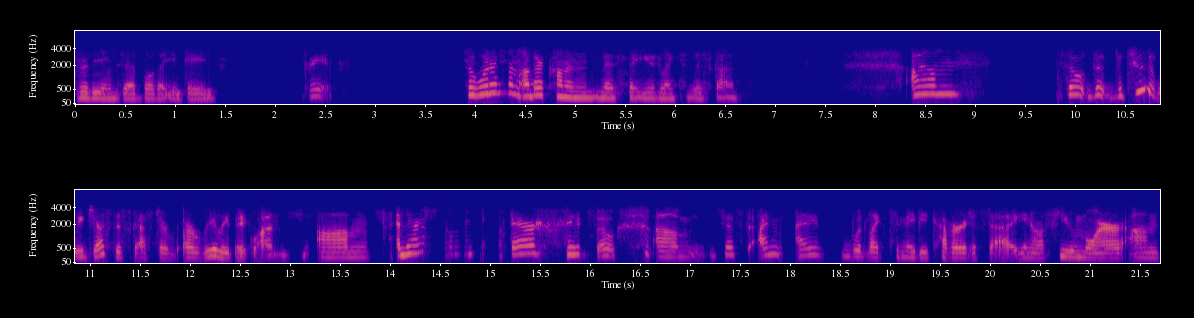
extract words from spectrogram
through the example that you gave. Great. So, what are some other common myths that you'd like to discuss? Um, so the the two that we just discussed are, are really big ones, um, and there are so many out there, right? So um, just I'm I would like to maybe cover just uh, you know a few more. Um,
